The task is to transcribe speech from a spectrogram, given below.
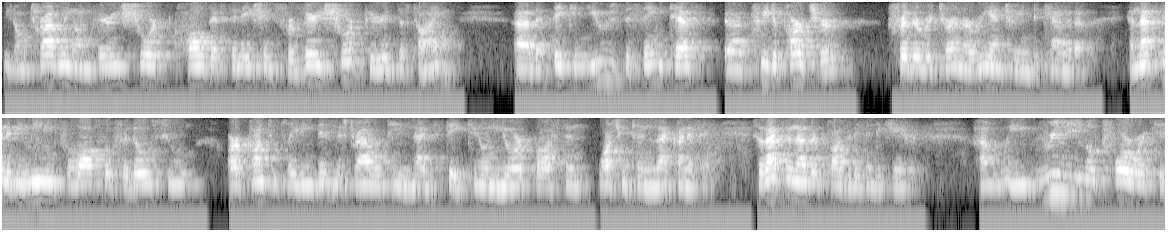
you know, traveling on very short-haul destinations for very short periods of time that they can use the same test pre-departure for their return or re-entry into Canada. And that's gonna be meaningful also for those who are contemplating business travel to the United States, you know, New York, Boston, Washington, that kind of thing. So that's another positive indicator. Um, we really look forward to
